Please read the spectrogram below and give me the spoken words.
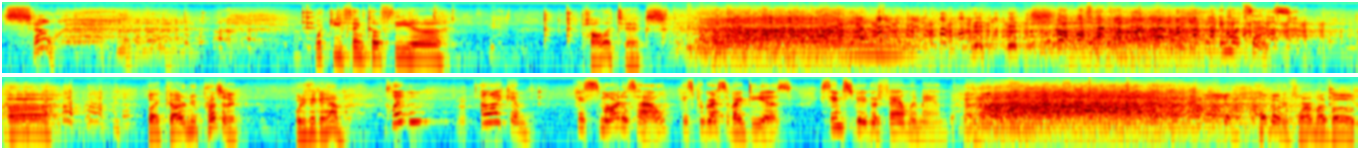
So, what do you think of the uh, politics? In what sense? Uh, like our new president. What do you think of him? Clinton? I like him. He's smart as hell. He has progressive ideas. He seems to be a good family man. I voted for him. I vote.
